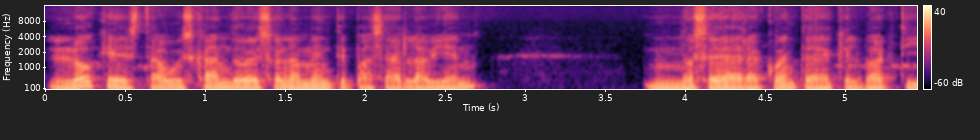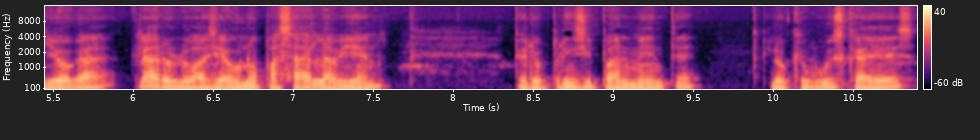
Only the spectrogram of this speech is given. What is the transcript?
lo que está buscando es solamente pasarla bien, no se dará cuenta de que el bhakti yoga, claro, lo hace a uno pasarla bien, pero principalmente lo que busca es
